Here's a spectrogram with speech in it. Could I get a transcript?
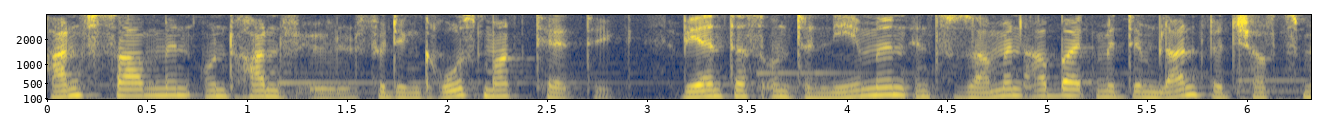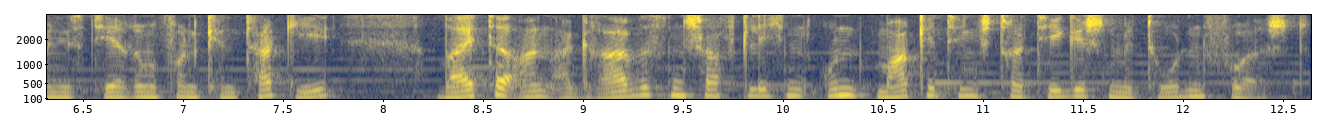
Hanfsamen und Hanföl für den Großmarkt tätig, während das Unternehmen in Zusammenarbeit mit dem Landwirtschaftsministerium von Kentucky weiter an agrarwissenschaftlichen und marketingstrategischen Methoden forscht.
